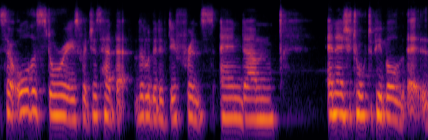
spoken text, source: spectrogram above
so all the stories which has had that little bit of difference and um, and as you talk to people uh,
